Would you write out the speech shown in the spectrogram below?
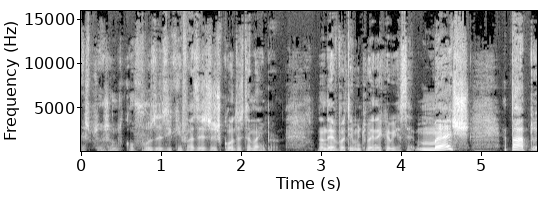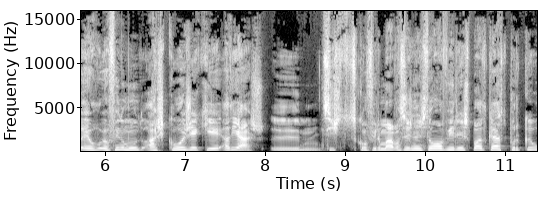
as pessoas são muito confusas e quem faz estas contas também pronto, não deve bater muito bem na cabeça. Mas, epá, é, o, é o fim do mundo. Acho que hoje é que é. Aliás, uh, se isto se confirmar, vocês não estão a ouvir este podcast porque o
